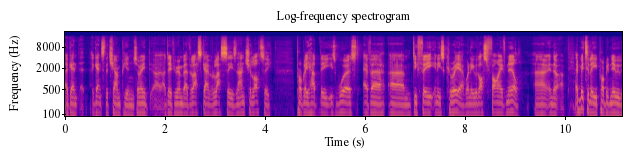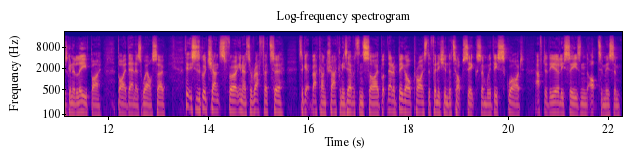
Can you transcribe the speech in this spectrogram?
against against the champions. I mean, I don't know if you remember the last game of last season, Ancelotti probably had the his worst ever um, defeat in his career when he lost 5 0. Uh, in the, admittedly, he probably knew he was going to leave by by then as well. So I think this is a good chance for you know to Rafa to to get back on track and his Everton side. But they're a big old price to finish in the top six, and with this squad after the early season optimism,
